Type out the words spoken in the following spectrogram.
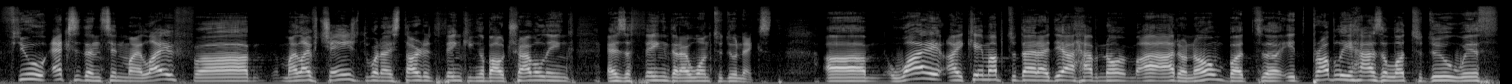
few accidents in my life, uh, my life changed when I started thinking about traveling as a thing that I want to do next. Um, why I came up to that idea, I have no, I, I don't know, but uh, it probably has a lot to do with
